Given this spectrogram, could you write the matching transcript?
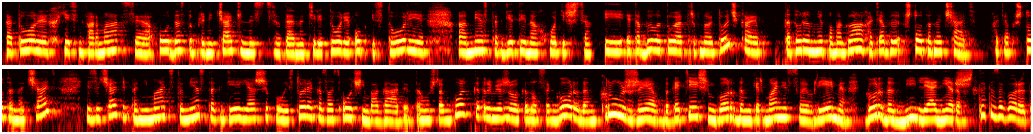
в которых есть информация о достопримечательностях да, на территории, об истории э, места, где ты находишься. И это было той отрывной точкой, которая мне помогла хотя бы что-то начать хотя бы что-то начать, изучать и понимать то место, где я живу. История оказалась очень богатой, потому что город, в котором я живу, оказался городом Кружев, богатейшим городом Германии в свое время, городом миллионеров. Что это за город?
